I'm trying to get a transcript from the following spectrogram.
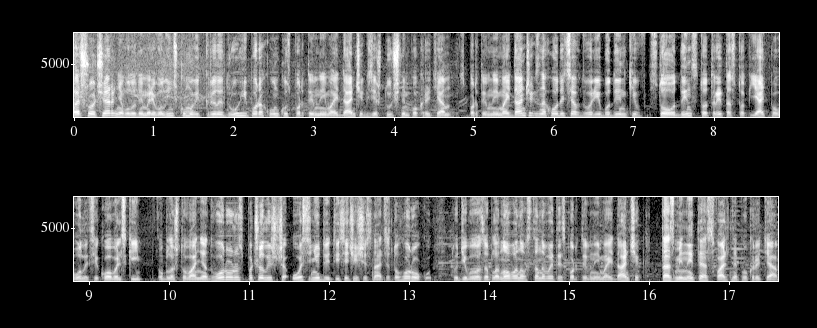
1 червня Володимирі Волинському відкрили другий по рахунку спортивний майданчик зі штучним покриттям. Спортивний майданчик знаходиться в дворі будинків 101, 103 та 105 по вулиці Ковальській. Облаштування двору розпочали ще осінню 2016 року. Тоді було заплановано встановити спортивний майданчик та змінити асфальтне покриття.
